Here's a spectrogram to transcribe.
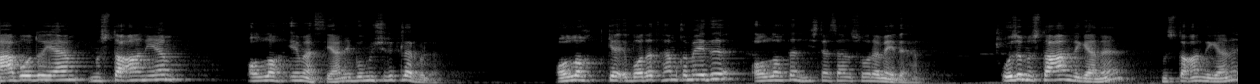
ma'budi ham mustaoni ham olloh emas ya'ni bu mushriklar bular. Ollohga ibodat ham qilmaydi ollohdan hech narsani so'ramaydi ham. O'zi mustaon degani mustaon degani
